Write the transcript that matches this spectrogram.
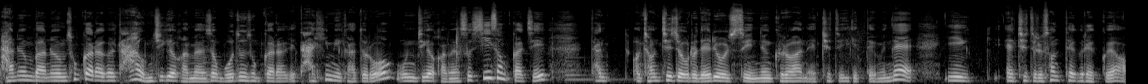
반음 반음 손가락을 다 움직여가면서 모든 손가락이 다 힘이 가도록 움직여가면서 C선까지 단, 어, 전체적으로 내려올 수 있는 그러한 에튜드이기 때문에 이 에튜드를 선택을 했고요.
